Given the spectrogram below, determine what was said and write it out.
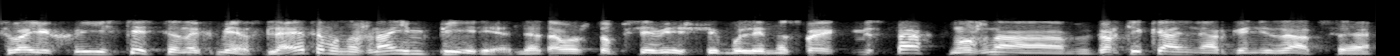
своих естественных мест. Для этого нужна империя. Для того, чтобы все вещи были на своих местах, нужна вертикальная организация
